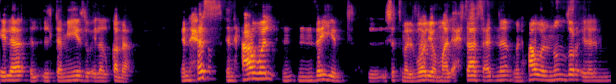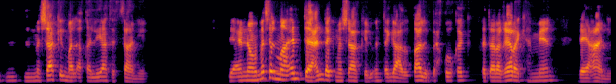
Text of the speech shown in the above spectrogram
إلى التمييز وإلى القمع. نحس نحاول نزيد شو اسمه الفوليوم مال الاحساس عندنا ونحاول ننظر إلى المشاكل مال الأقليات الثانية. لأنه مثل ما أنت عندك مشاكل وأنت قاعد تطالب بحقوقك فترى غيرك همين يعاني.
